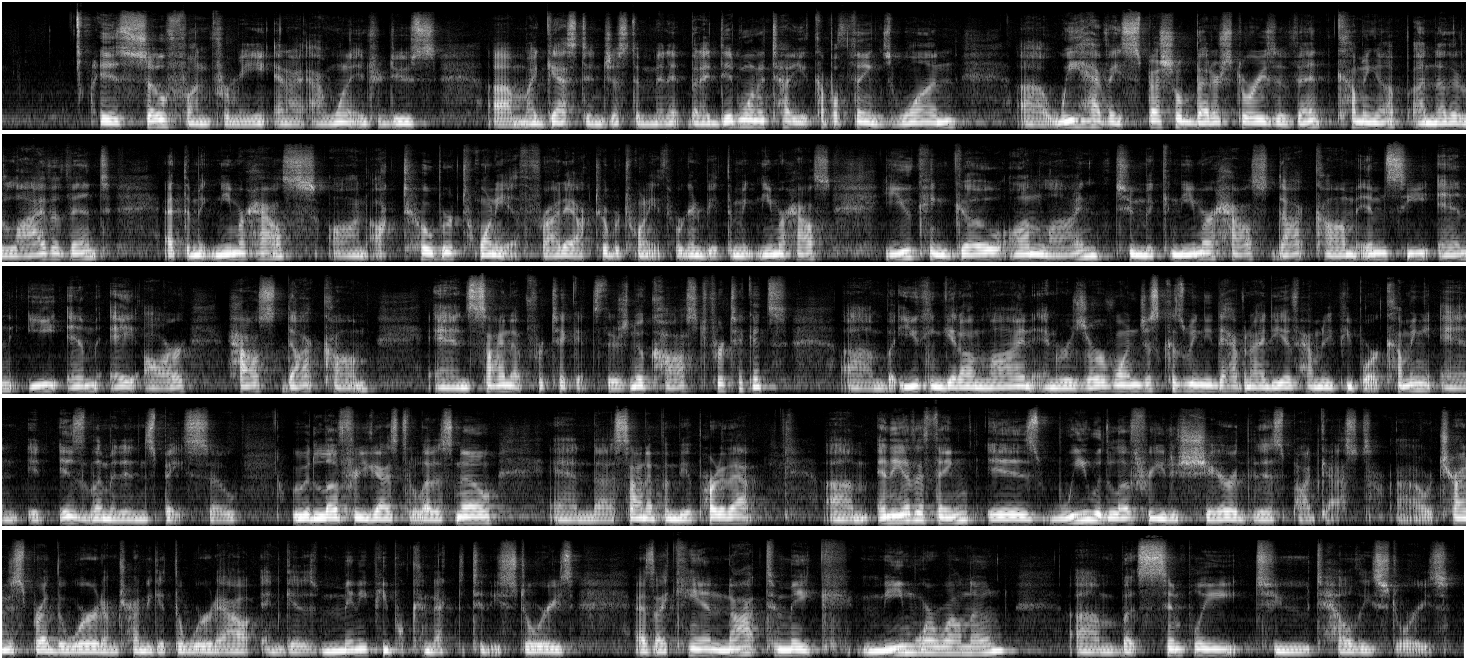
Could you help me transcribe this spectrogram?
is so fun for me, and I, I want to introduce uh, my guest in just a minute, but I did want to tell you a couple things. One, uh, we have a special Better Stories event coming up, another live event at the McNemar House on October 20th, Friday, October 20th. We're going to be at the McNemar House. You can go online to mcnemarhouse.com, M C N E M A R house.com and sign up for tickets. There's no cost for tickets, um, but you can get online and reserve one just because we need to have an idea of how many people are coming, and it is limited in space. So we would love for you guys to let us know and uh, sign up and be a part of that. Um, and the other thing is, we would love for you to share this podcast. Uh, we're trying to spread the word. I'm trying to get the word out and get as many people connected to these stories as I can, not to make me more well known, um, but simply to tell these stories.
